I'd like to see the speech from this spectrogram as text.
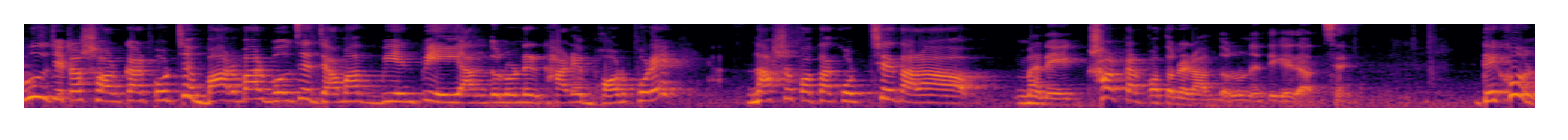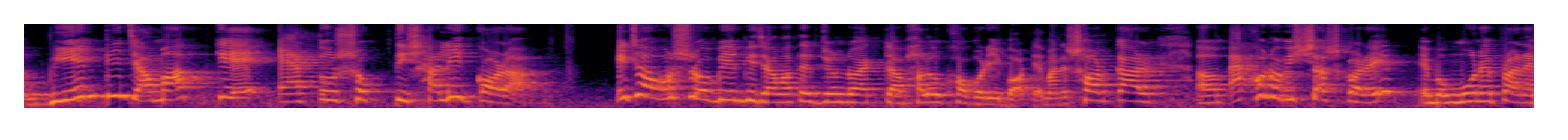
ভুল যেটা সরকার করছে, বারবার বলছে জামাত, বিএনপি এই আন্দোলনের ঘাড়ে ভর করে নাশকতা করছে, তারা মানে সরকার পতনের আন্দোলনের দিকে যাচ্ছে। দেখুন, বিএনপি জামাতকে এত শক্তিশালী করা এটা অবশ্য বিএনপি জামাতের জন্য একটা ভালো খবরই বটে। মানে সরকার এখনও বিশ্বাস করে এবং মনে প্রাণে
